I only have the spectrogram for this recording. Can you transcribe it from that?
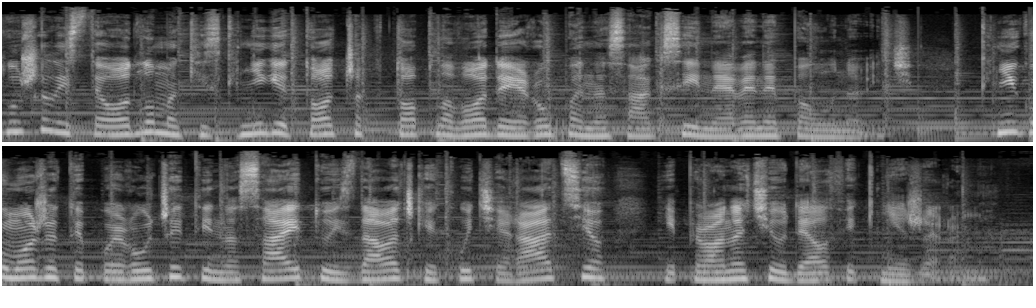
Slušali ste odlomak iz knjige Točak, topla voda i rupa na saksiji Nevene Paunović. knjigu možete poručiti na sajtu izdavačke kuće Racio i pronaći u Delfi knjižarama.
